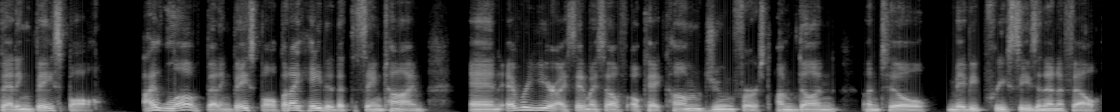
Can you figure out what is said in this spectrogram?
betting baseball. I love betting baseball, but I hate it at the same time. And every year I say to myself, okay, come June 1st, I'm done until maybe preseason NFL,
